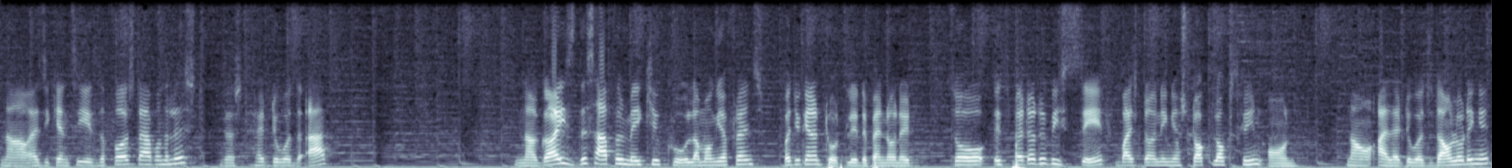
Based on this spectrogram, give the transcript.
Now as you can see it's the first app on the list. Just head towards the app. Now guys this app will make you cool among your friends but you cannot totally depend on it. So it's better to be safe by turning your stock lock screen on. Now I'll head towards downloading it.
